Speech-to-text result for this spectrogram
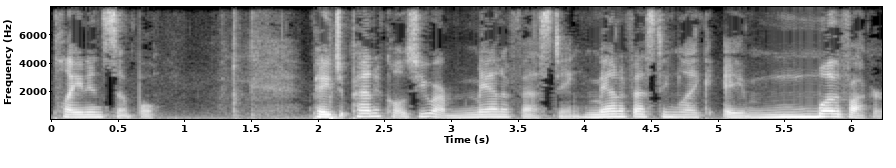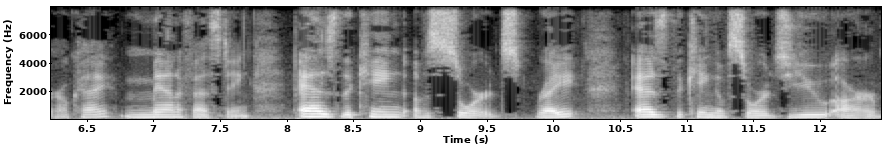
plain and simple. Page of Pentacles, you are manifesting, manifesting like a motherfucker, okay? Manifesting as the King of Swords, right? As the King of Swords, you are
